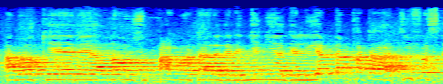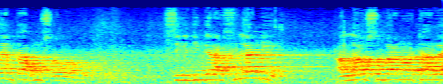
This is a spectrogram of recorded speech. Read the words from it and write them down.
ado kebe allah subhanahu wa ta'ala gade nyanyi ya gali yandam kata tifas dan ta musoro sigi dingira filandi allah subhanahu wa ta'ala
